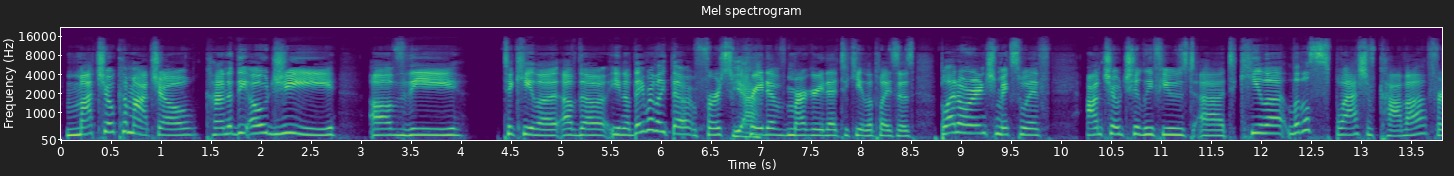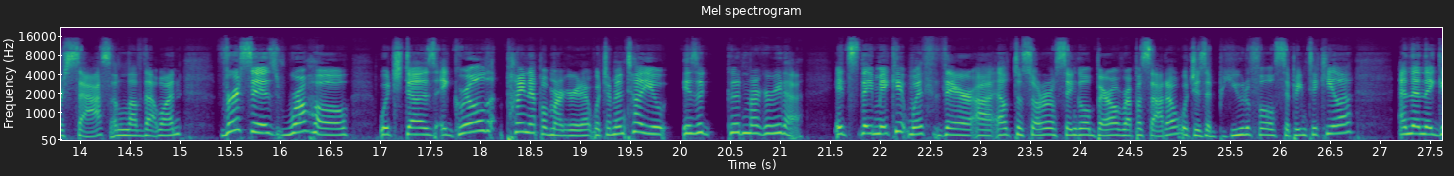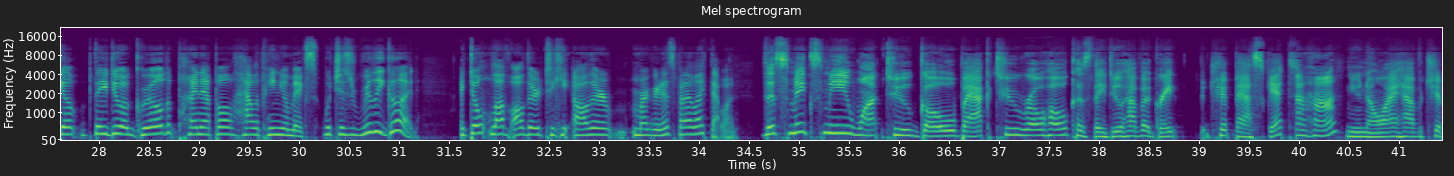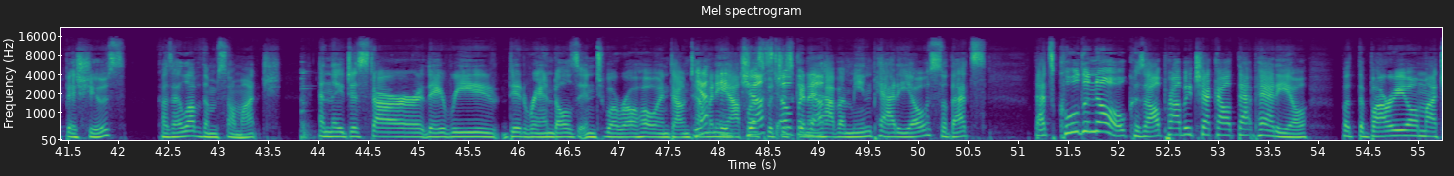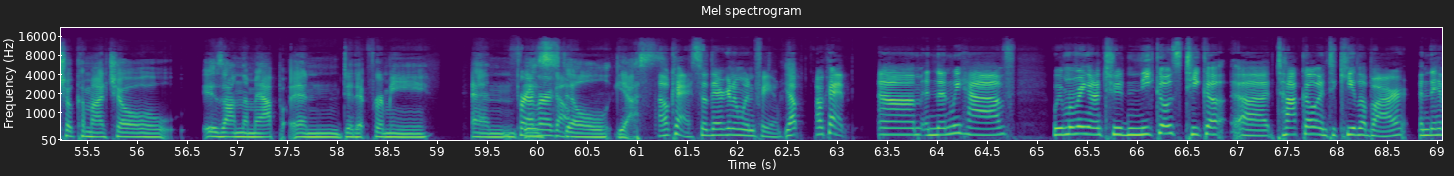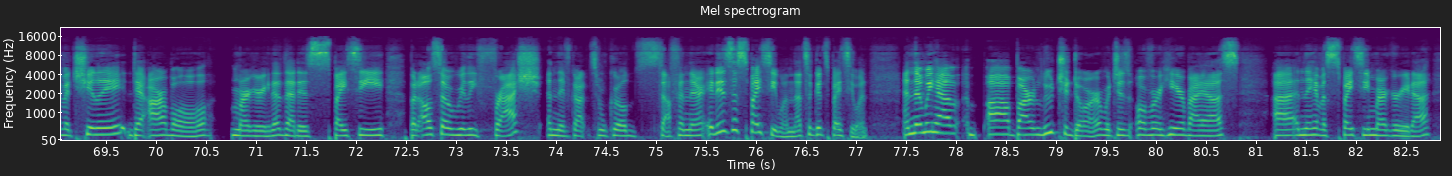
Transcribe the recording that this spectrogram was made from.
Macho Camacho, kind of the OG of the tequila of the you know they were like the first Yeah. creative margarita tequila places blood orange mixed with ancho chili fused uh, tequila little splash of cava for sass. I love that one. Versus rojo which does a grilled pineapple margarita which i'm going to tell you is a good margarita. It's they make it with their uh, el tesoro single barrel reposado which is a beautiful sipping tequila. And then they go, they do a grilled pineapple jalapeno mix which is really good. I don't love all their tequi- all their margaritas, but I like that one. This makes me want to go back to Rojo because they do have a great chip basket. Uh huh. You know, I have chip issues because I love them so much. And they just are, they redid Randall's into a Rojo in downtown Yep, it Minneapolis, just which is opened going to up. have a mean patio. So that's, that's cool to know because I'll probably check out that patio. But the Barrio Macho Camacho is on the map and did it for me and Forever is ago. still, yes. Okay, so they're gonna win for you. Yep. Okay. Um, and then we have we're moving on to Nico's Tika uh, Taco and Tequila Bar, and they have a Chile de Arbol margarita that is spicy but also really fresh, and they've got some grilled stuff in there. It is a spicy one. That's a good spicy one. And then we have uh, Bar Luchador, which is over here by us, uh, and they have a spicy margarita.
